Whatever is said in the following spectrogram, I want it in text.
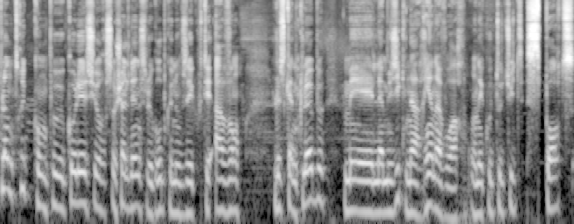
plein de trucs qu'on peut coller sur Social Dance, le groupe que nous faisait écouter avant le Scan Club, mais la musique n'a rien à voir. On écoute tout de suite Sports,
